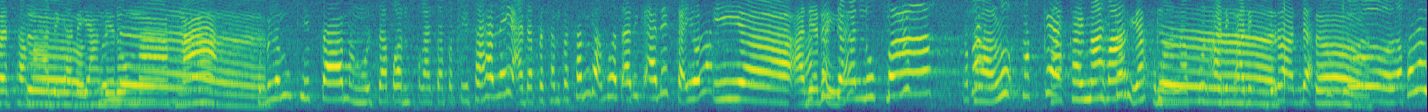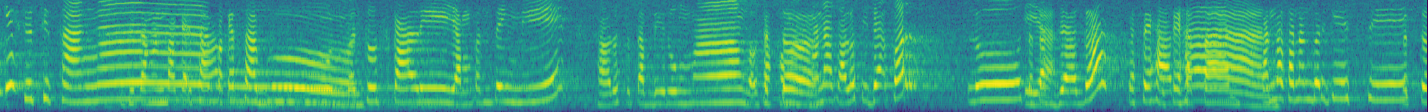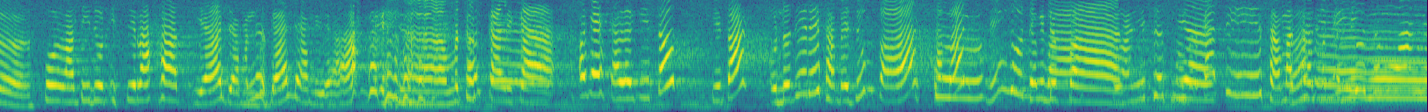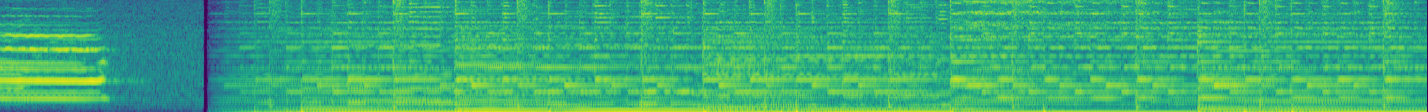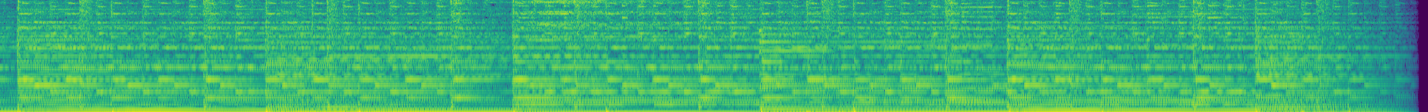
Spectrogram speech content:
Iya, bersama betul. adik-adik yang di Bener. rumah. Nah, sebelum kita mengucapkan kata perpisahan nih, ada pesan-pesan nggak buat adik-adik Kak Yola? Iya, adik-adik Apa ya? jangan lupa Selalu pakai masker, ya ke mana pun adik-adik berada. Betul. Apalagi? Cuci tangan. Cuci tangan pakai sabun. Pakai sabun. Betul sekali. Yang penting nih harus tetap di rumah, nggak usah Betul. ke mana-mana kalau tidak perlu. Tetap Iya. jaga kesehatan. Kesehatan. Kan makanan bergizi. Betul. Pola tidur istirahat ya, jangan begadang ya. Iya, betul sekali, Kak. Oke, kalau gitu kita undur diri sampai jumpa kapan? Minggu depan. Minggu depan. Tuhan Yesus Iya. memberkati. Selamat hari. Minggu semuanya.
